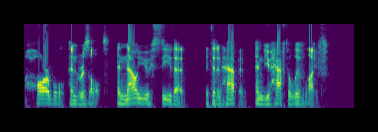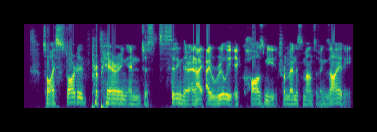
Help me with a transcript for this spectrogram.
horrible end result, and now you see that it didn't happen, and you have to live life. So I started preparing and just sitting there, and I, I really, it caused me tremendous amounts of anxiety.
